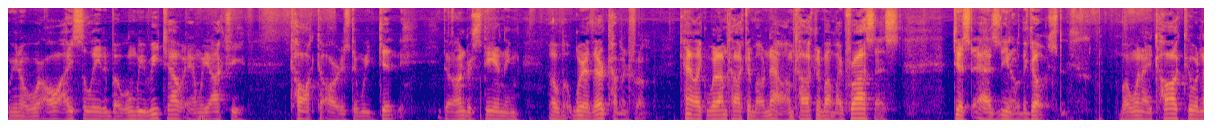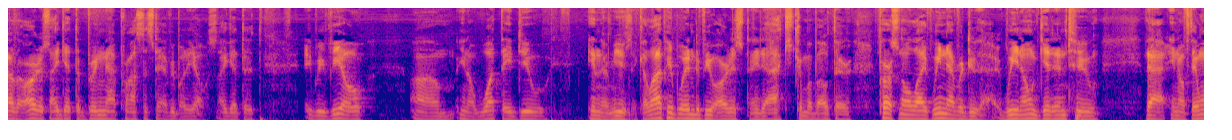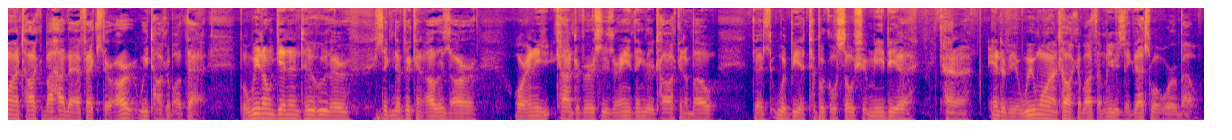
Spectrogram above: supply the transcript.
you know we're all isolated but when we reach out and we actually talk to artists and we get the understanding of where they're coming from kind of like what i'm talking about now i'm talking about my process just as you know the ghost But when I talk to another artist, I get to bring that process to everybody else. I get to reveal, um, you know, what they do in their music. A lot of people interview artists and they ask them about their personal life. We never do that. We don't get into that. You know, if they want to talk about how that affects their art, we talk about that. But we don't get into who their significant others are or any controversies or anything they're talking about that would be a typical social media kind of interview. We want to talk about the music. That's what we're about.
